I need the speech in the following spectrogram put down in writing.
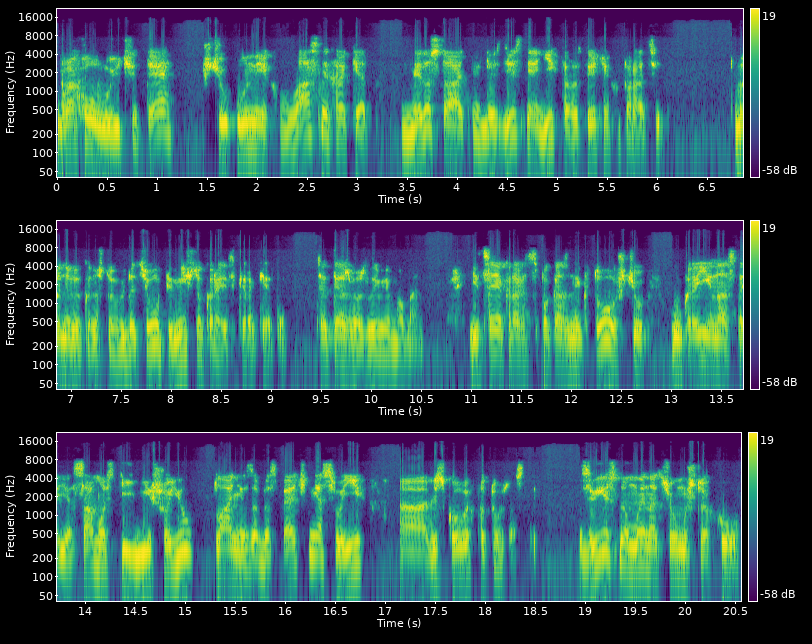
враховуючи те, що у них власних ракет недостатньо для здійснення їх терористичних операцій. Вони використовують для цього північно-корейські ракети. Це теж важливий момент, і це якраз показник того, що Україна стає самостійнішою в плані забезпечення своїх а, військових потужностей. Звісно, ми на цьому шляху.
